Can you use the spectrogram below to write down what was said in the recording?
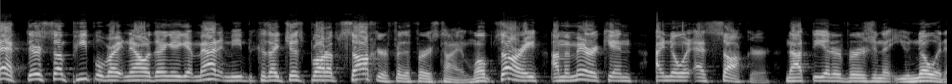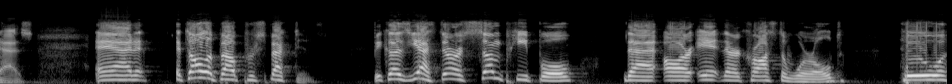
heck, there's some people right now that are going to get mad at me because I just brought up soccer for the first time. Well, sorry, I'm American. I know it as soccer, not the other version that you know it as. And it's all about perspective. Because yes, there are some people that are in, that are across the world who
